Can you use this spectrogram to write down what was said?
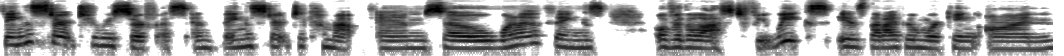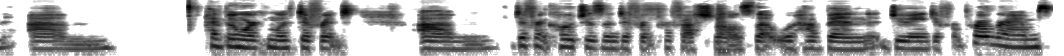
Things start to resurface and things start to come up. And so, one of the things over the last few weeks is that I've been working on, um, I've been working with different um, different coaches and different professionals that have been doing different programs.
